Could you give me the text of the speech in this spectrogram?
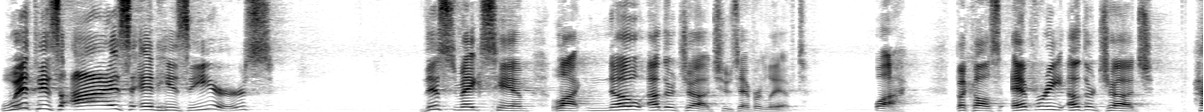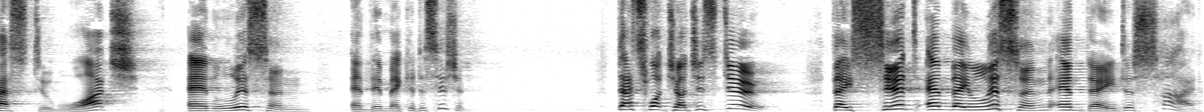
with his eyes and his ears, this makes him like no other judge who's ever lived. Why? Because every other judge has to watch and listen and then make a decision. That's what judges do. They sit and they listen and they decide.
